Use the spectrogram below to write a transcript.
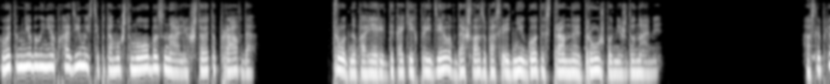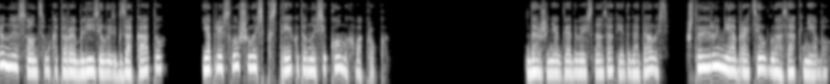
В этом не было необходимости, потому что мы оба знали, что это правда. Трудно поверить, до каких пределов дошла за последние годы странная дружба между нами. Ослепленная солнцем, которое близилось к закату, я прислушалась к стрекоту насекомых вокруг. Даже не оглядываясь назад, я догадалась, что Ирыми обратил глаза к небу.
